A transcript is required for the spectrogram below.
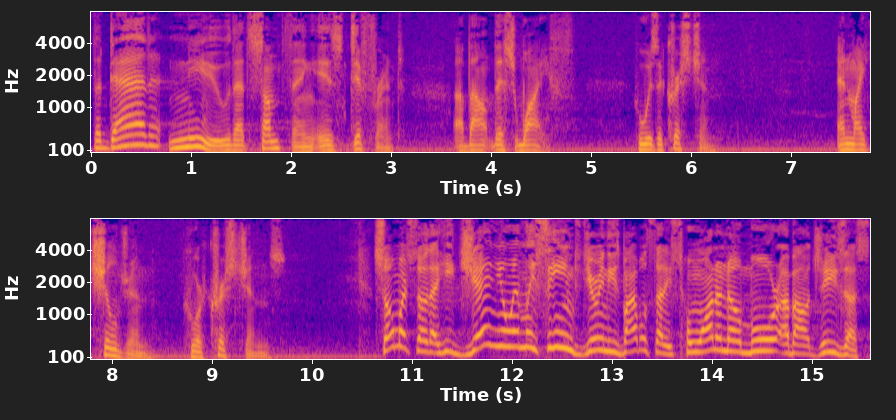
The dad knew that something is different about this wife who is a Christian and my children who are Christians. So much so that he genuinely seemed during these Bible studies to want to know more about Jesus.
